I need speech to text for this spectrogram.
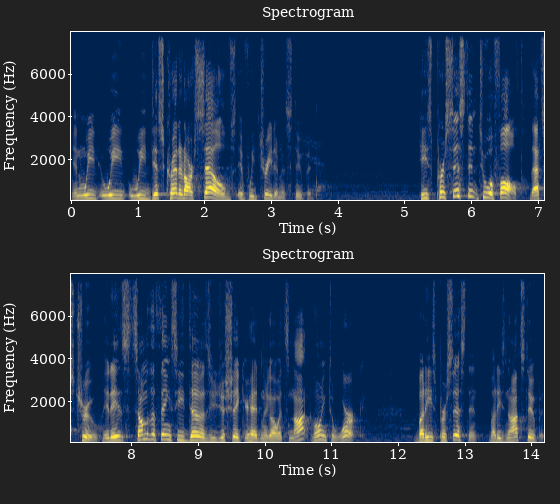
And we, we, we discredit ourselves if we treat him as stupid. He's persistent to a fault. That's true. It is some of the things he does, you just shake your head and go, it's not going to work. But he's persistent, but he's not stupid.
